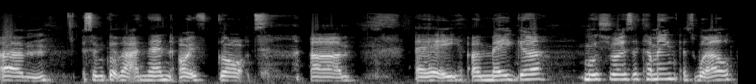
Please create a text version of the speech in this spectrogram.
Um, so we've got that. And then I've got um, a Omega moisturizer coming as well.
